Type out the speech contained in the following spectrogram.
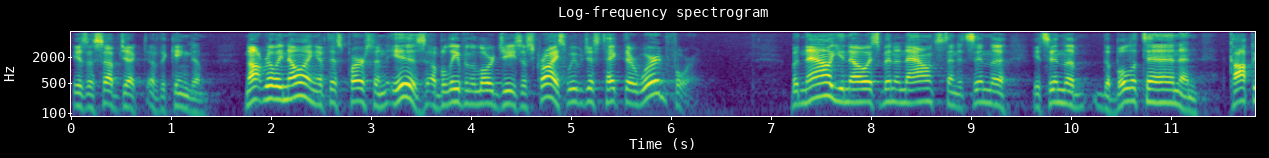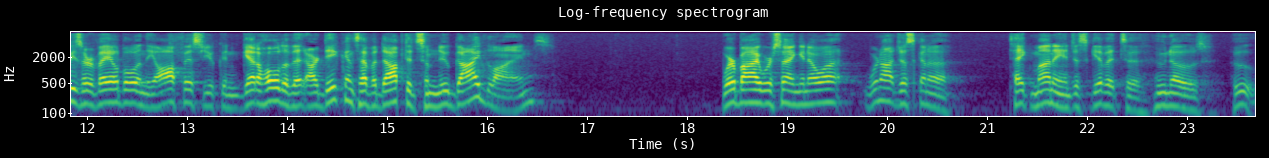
is a subject of the kingdom, not really knowing if this person is a believer in the Lord Jesus Christ. We would just take their word for it. But now you know it's been announced and it's in the it's in the, the bulletin and Copies are available in the office. You can get a hold of it. Our deacons have adopted some new guidelines whereby we're saying, you know what? We're not just going to take money and just give it to who knows who.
